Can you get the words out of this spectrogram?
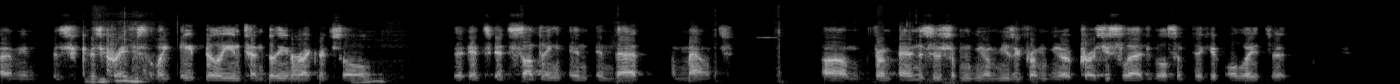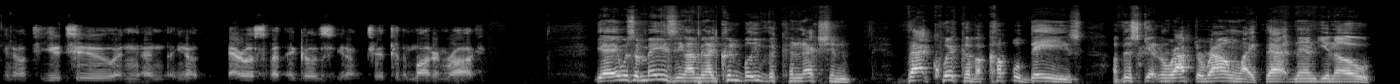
I mean, it's it's crazy. So like eight billion, 10 billion records sold. It- It's it's something in in that amount. Um, from and this is some you know music from you know Percy Sledge, Wilson Pickett, all the way to you know to U two and and you know Aerosmith. It goes you know to, to the modern rock. Yeah, it was amazing. I mean, I couldn't believe the connection that quick of a couple days of this getting wrapped around like that. And then, you know,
